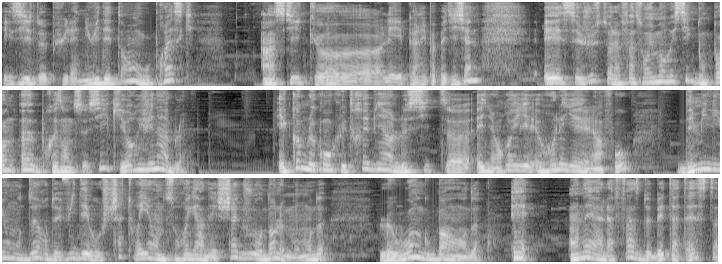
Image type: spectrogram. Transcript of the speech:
existe depuis la nuit des temps, ou presque, ainsi que euh, les péripapéticiennes, et c'est juste la façon humoristique dont Pornhub présente ceci qui est originable. Et comme le conclut très bien le site euh, ayant relayé l'info, des millions d'heures de vidéos chatoyantes sont regardées chaque jour dans le monde, le Wang Band est, en est à la phase de bêta test,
